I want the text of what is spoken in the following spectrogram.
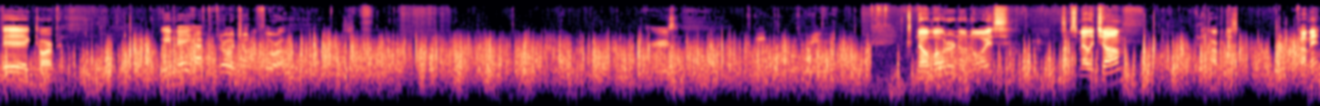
Big tarpon. We may have to throw a chunk of fluoro. Cruising. No motor, no noise. Some smelly chum. And the tarpon just come in.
